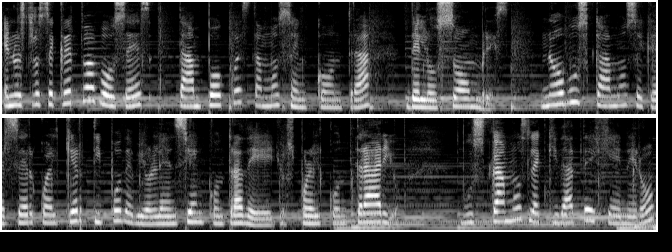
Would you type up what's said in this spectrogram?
En nuestro secreto a voces tampoco estamos en contra de los hombres. No buscamos ejercer cualquier tipo de violencia en contra de ellos. Por el contrario, buscamos la equidad de género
